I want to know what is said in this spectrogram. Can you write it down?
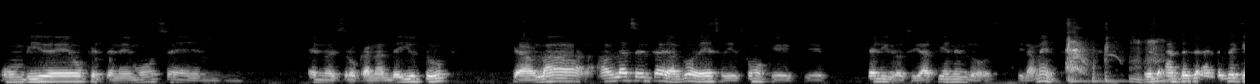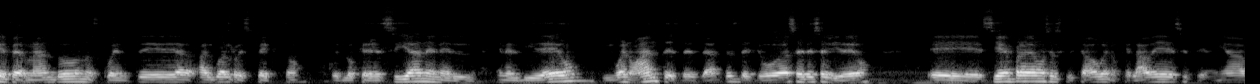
un video que tenemos en, en nuestro canal de YouTube que habla, habla acerca de algo de eso y es como que, peligrosidad tienen los filamentos. antes, de, antes de que Fernando nos cuente algo al respecto, pues lo que decían en el, en el video, y bueno, antes, desde antes de yo hacer ese video, eh, siempre habíamos escuchado, bueno, que el ABS tenía,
